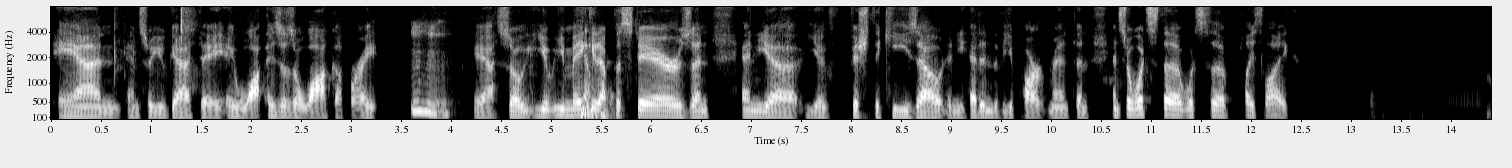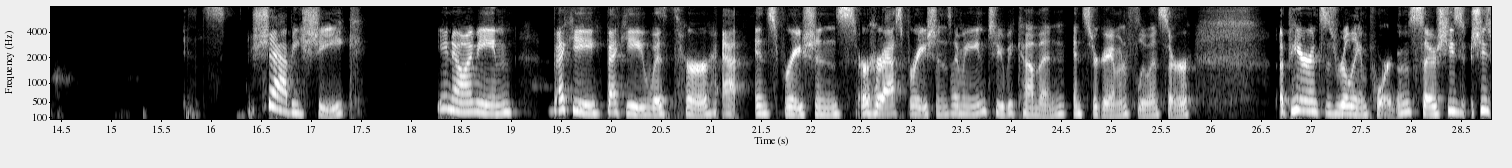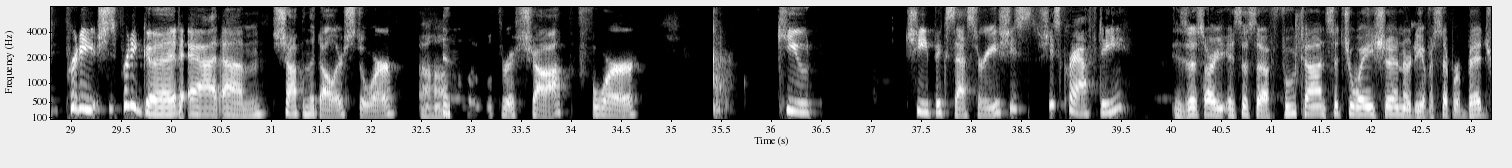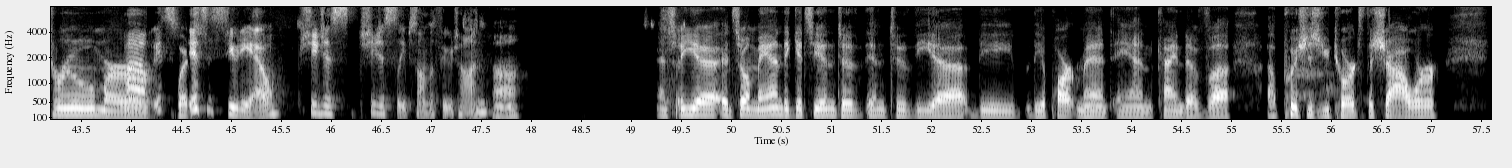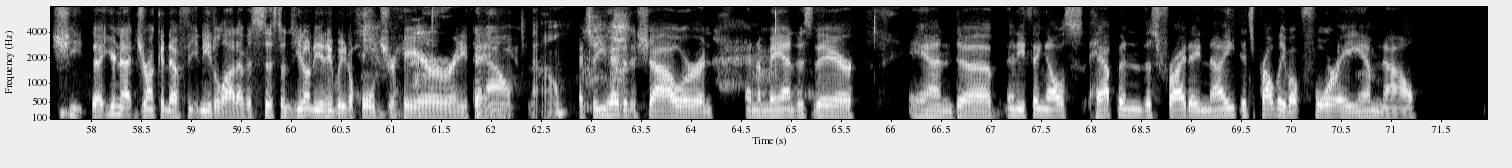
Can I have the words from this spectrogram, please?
and and so you've got a a walk. This is a walk up, right? Mm-hmm. Yeah. So you you make it up the stairs and and you you fish the keys out and you head into the apartment and and so what's the what's the place like? It's shabby chic. You know, I mean, Becky Becky with her inspirations or her aspirations, I mean, to become an Instagram influencer. Appearance is really important. So she's she's pretty she's pretty good at um shopping the dollar store Uh huh. in the local thrift shop for cute cheap accessories. She's she's crafty. Is this are you, is this a futon situation or do you have a separate bedroom or? Oh, it's it's a studio. She just she just sleeps on the futon. Uh-huh. And so yeah, and so Amanda gets you into into the uh, the the apartment and kind of uh, uh, pushes you towards the shower. She that you're not drunk enough that you need a lot of assistance. You don't need anybody to hold your hair or anything. No, no. And so you head to the shower, and and Amanda's there. And uh, anything else happened this Friday night? It's probably about 4 a.m. now.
